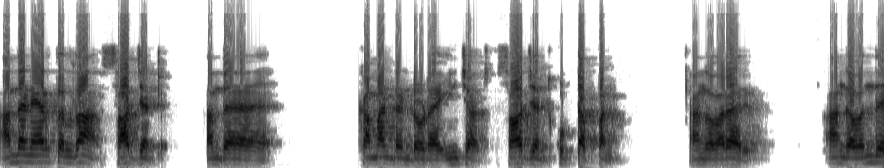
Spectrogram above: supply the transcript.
அந்த நேரத்தில் தான் சார்ஜென்ட் அந்த கமாண்டண்டோட இன்சார்ஜ் சார்ஜன்ட் குட்டப்பன் அங்க வராரு. அங்க வந்து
